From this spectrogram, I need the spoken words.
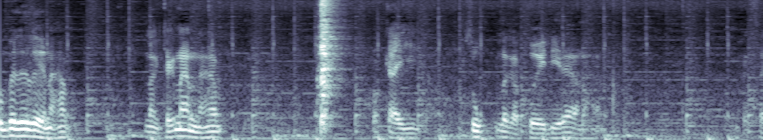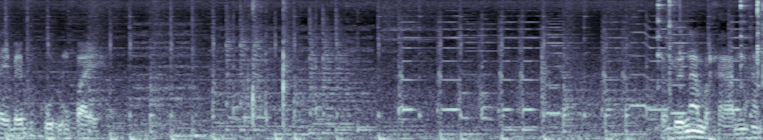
ต้มไปเรื่อยๆนะครับ หลังจากนั้นนะครับพอไก่สุกแล้วก็เปื่อยดีแล้วนะครับก็ใส่ใบมะกรูดลงไปกับด้วยน้ำมะขามนะครับ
